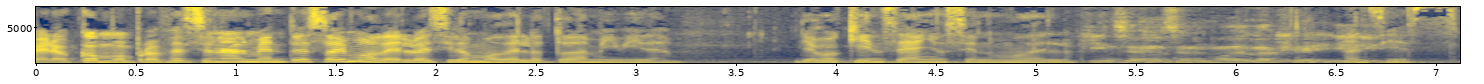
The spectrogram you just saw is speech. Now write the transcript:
Pero como profesionalmente soy modelo, he sido modelo toda mi vida. Llevo 15 años siendo modelo. 15 años en el modelaje y... Así es.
